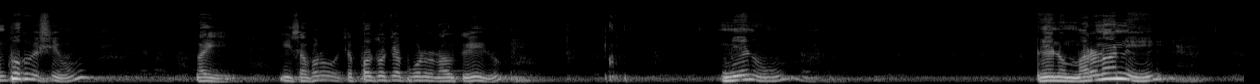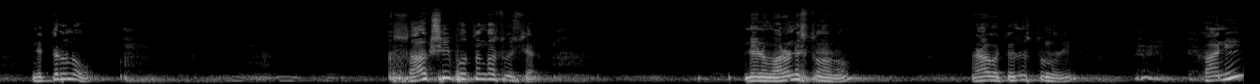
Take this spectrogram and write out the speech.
ఇంకొక విషయం మరి ఈ సభలో చెప్పచ్చో చెప్పకూడదు నాకు తెలియదు నేను నేను మరణాన్ని నిద్రలో సాక్షిభూతంగా చూశాను. నేను మరణిస్తున్నాను. నాకు తెలుస్తున్నది. కానీ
